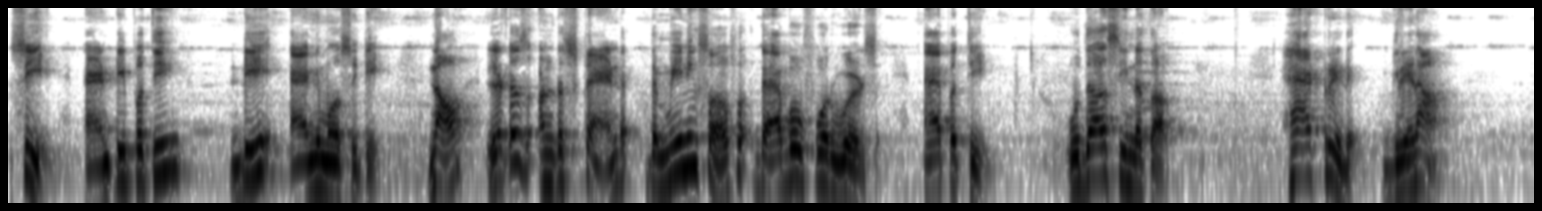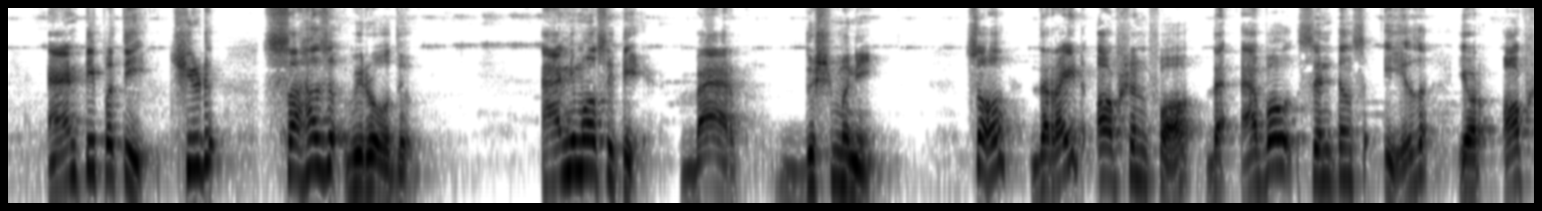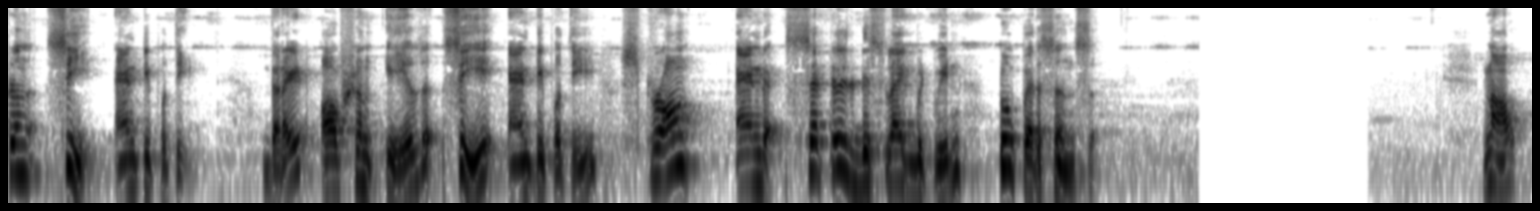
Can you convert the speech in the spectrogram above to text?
C. Antipathy, D. Animosity. Now, let us understand the meanings of the above four words apathy, udasinata, hatred, grina, antipathy, chid, sahaj virodh, animosity, bear, dushmani. So, the right option for the above sentence is your option C, antipathy. The right option is C, antipathy, strong and settled dislike between two persons. Now,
